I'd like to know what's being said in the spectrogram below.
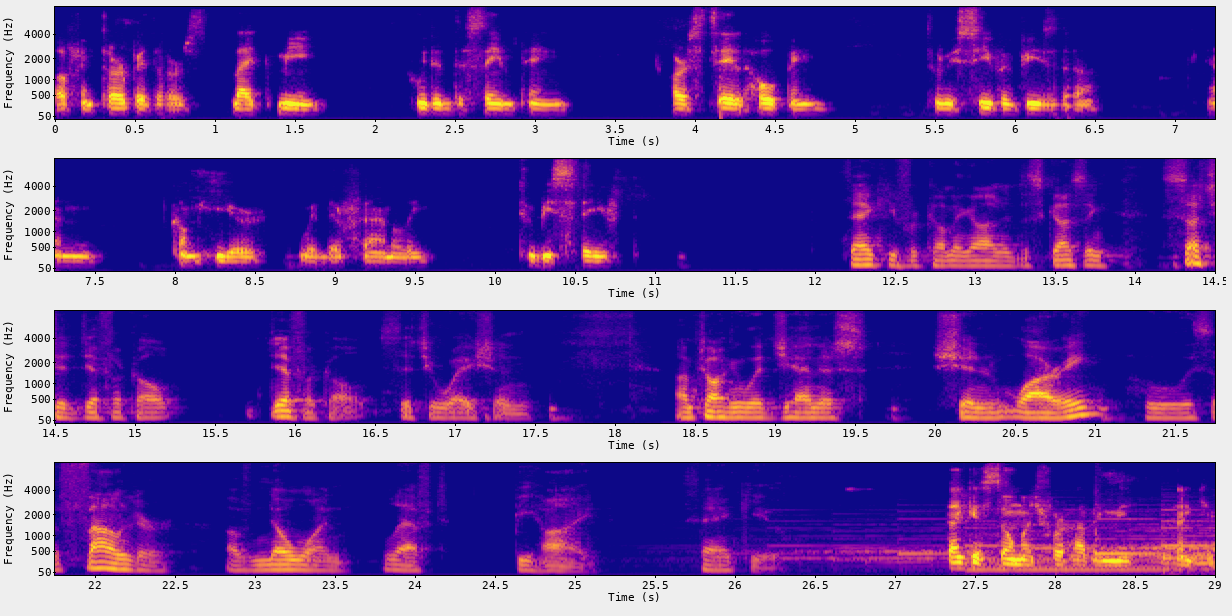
of interpreters like me who did the same thing are still hoping to receive a visa and come here with their family to be saved. Thank you for coming on and discussing such a difficult, difficult situation. I'm talking with Janis Shinwari, who is the founder of No One Left Behind. Thank you. Thank you so much for having me. Thank you.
